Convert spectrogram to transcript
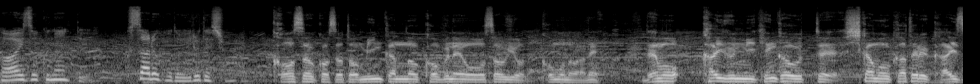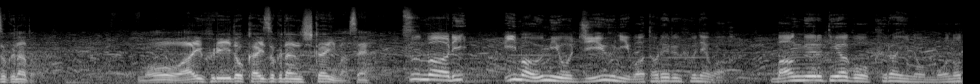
海賊なんて腐るほどいるでしょ？こそこそと民間の小舟を襲うような小物はね。でも海軍に喧嘩を売ってしかも勝てる海賊など。もうアイフリード海賊団しかいません。つまり今海を自由に渡れる船はバンゲルティア号くらいのものっ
